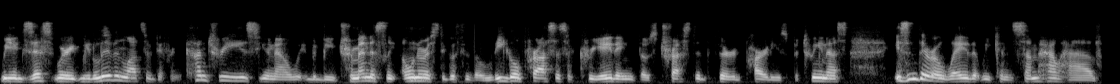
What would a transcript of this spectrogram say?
We exist, we we live in lots of different countries. You know, it would be tremendously onerous to go through the legal process of creating those trusted third parties between us. Isn't there a way that we can somehow have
